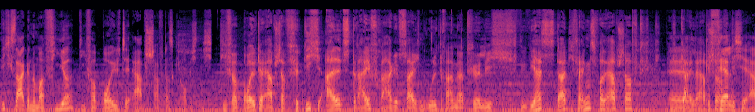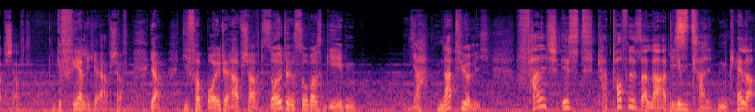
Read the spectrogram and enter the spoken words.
ich sage Nummer vier, die verbeulte Erbschaft, das glaube ich nicht. Die verbeulte Erbschaft. Für dich als drei Fragezeichen Ultra natürlich. Wie, wie heißt es da? Die verhängnisvolle Erbschaft? Die Äh, geile Erbschaft? Gefährliche Erbschaft. gefährliche Erbschaft. Ja, die verbeulte Erbschaft. Sollte es sowas geben? Ja, natürlich. Falsch ist Kartoffelsalat Mist. im kalten Keller.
